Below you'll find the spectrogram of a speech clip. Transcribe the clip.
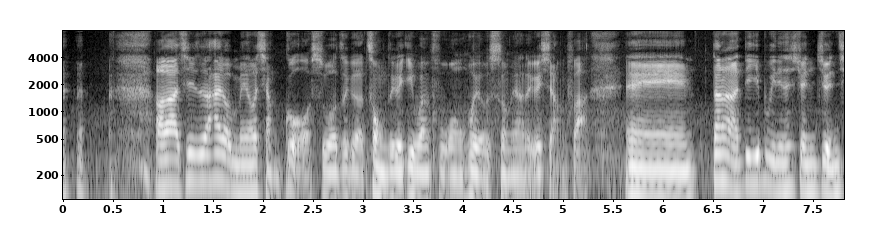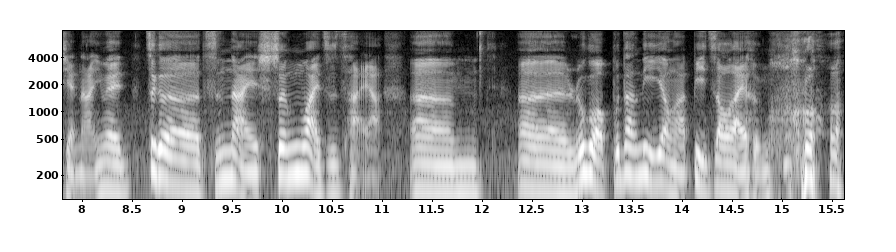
好啦，其实还有没有想过说这个中这个亿万富翁会有什么样的一个想法？诶、欸，当然第一步一定是先捐钱呐，因为这个此乃身外之财啊，嗯。呃，如果不当利用啊，必招来横祸。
